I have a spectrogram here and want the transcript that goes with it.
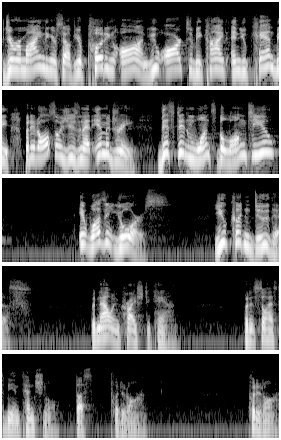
But you're reminding yourself, you're putting on, you are to be kind, and you can be. But it also is using that imagery. This didn't once belong to you, it wasn't yours. You couldn't do this. But now in Christ you can. But it still has to be intentional, thus, put it on. Put it on.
